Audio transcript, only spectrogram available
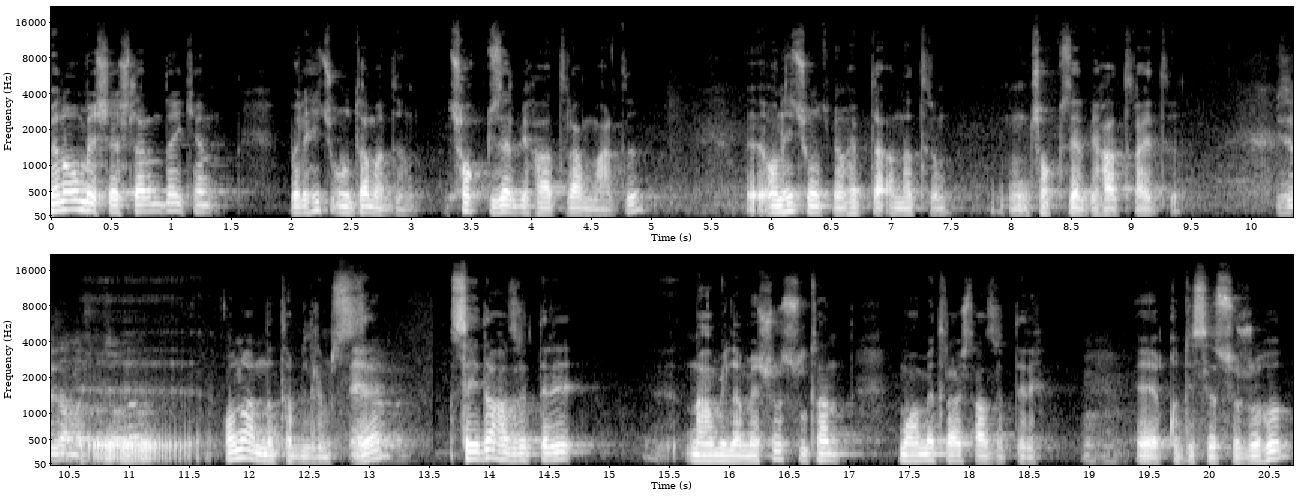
ben 15 yaşlarındayken böyle hiç unutamadığım çok güzel bir hatıram vardı. E, onu hiç unutmuyorum, hep de anlatırım. Çok güzel bir hatıraydı. Bize de anlatın zaman. Onu anlatabilirim size. Eyvallah. Seyda Hazretleri namıyla meşhur Sultan Muhammed Raşid Hazretleri e, Kudüs'e surruhu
